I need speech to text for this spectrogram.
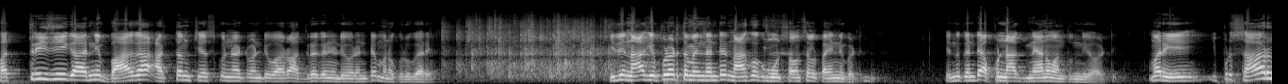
పత్రిజీ గారిని బాగా అర్థం చేసుకున్నటువంటి వారు అగ్రగణ్యుడు ఎవరంటే మన గురుగారే. ఇది నాకు ఎప్పుడు అర్థమైందంటే నాకు ఒక మూడు సంవత్సరాల పైన పట్టింది. ఎందుకంటే అప్పుడు నాకు జ్ఞానం అంత ఉంది కాబట్టి. మరి ఇప్పుడు సారు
